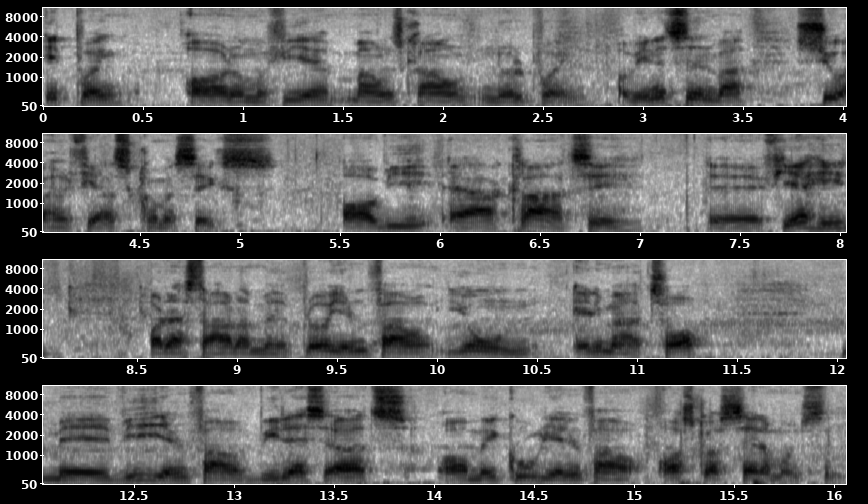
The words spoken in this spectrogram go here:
1 point. Og nummer 4, Magnus Graven, 0 point. Og vindertiden var 77,6. Og vi er klar til øh, fjerde heat, og der starter med blå hjelmfarve Jon Elimar Torp, med hvid hjelmfarve Villas Ørts, og med gul hjelmfarve Oscar Salomonsen.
